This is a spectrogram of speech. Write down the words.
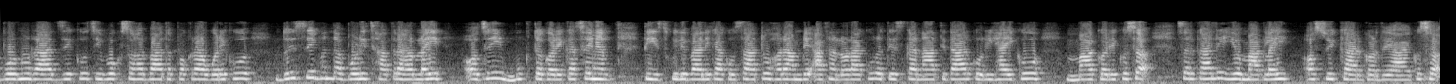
बोर्नो राज्यको चिबोक शहरबाट पक्राउ गरेको दुई सय भन्दा बढ़ी छात्राहरूलाई अझै मुक्त गरेका छैनन्। ती स्कूली बालिकाको साटो हरामले आफ्ना लडाकु र त्यसका नातेदारको रिहाईको माग गरेको छ। सरकारले यो मागलाई अस्वीकार गर्दै आएको छ।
